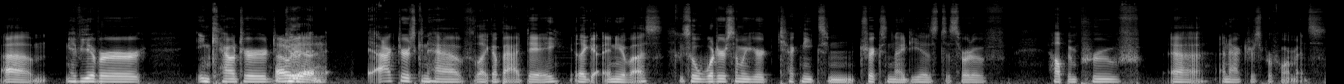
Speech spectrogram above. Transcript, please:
Um, have you ever encountered? Oh yeah. Actors can have like a bad day, like any of us. So, what are some of your techniques and tricks and ideas to sort of help improve uh, an actor's performance.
